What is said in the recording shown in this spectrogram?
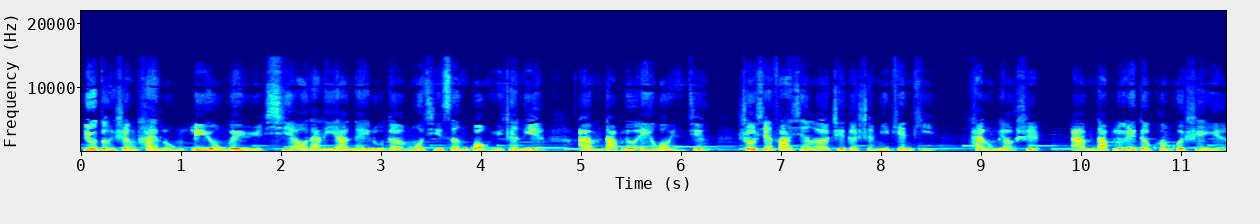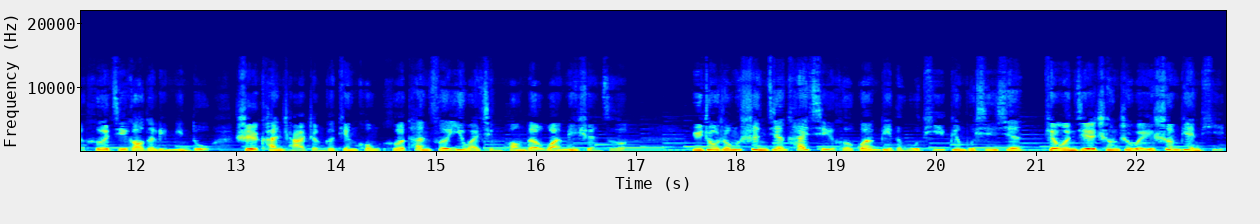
优等生泰隆利用位于西澳大利亚内陆的莫奇森广域阵列 （MWA） 望远镜，首先发现了这个神秘天体。泰隆表示，MWA 的宽阔视野和极高的灵敏度是勘察整个天空和探测意外情况的完美选择。宇宙中瞬间开启和关闭的物体并不新鲜，天文界称之为瞬变体。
